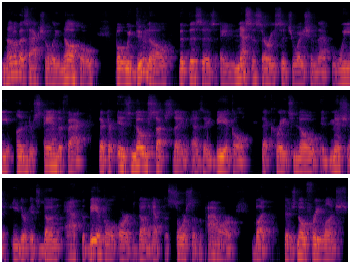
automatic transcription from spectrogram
None of us actually know, but we do know that this is a necessary situation that we understand the fact that there is no such thing as a vehicle that creates no admission. Either it's done at the vehicle or it's done at the source of the power, but there's no free lunch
